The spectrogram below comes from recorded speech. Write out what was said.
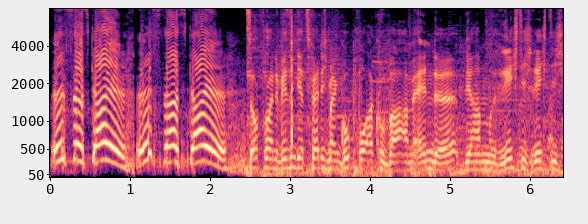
Ist das geil? Ist das geil? So, Freunde, wir sind jetzt fertig. Mein GoPro-Akku war am Ende. Wir haben richtig, richtig,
